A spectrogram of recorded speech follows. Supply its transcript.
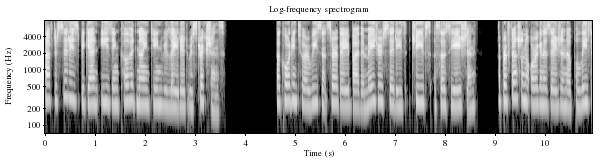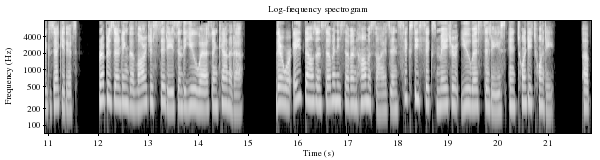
after cities began easing COVID 19 related restrictions. According to a recent survey by the Major Cities Chiefs Association, a professional organization of police executives representing the largest cities in the U.S. and Canada, there were 8,077 homicides in 66 major U.S. cities in 2020, up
